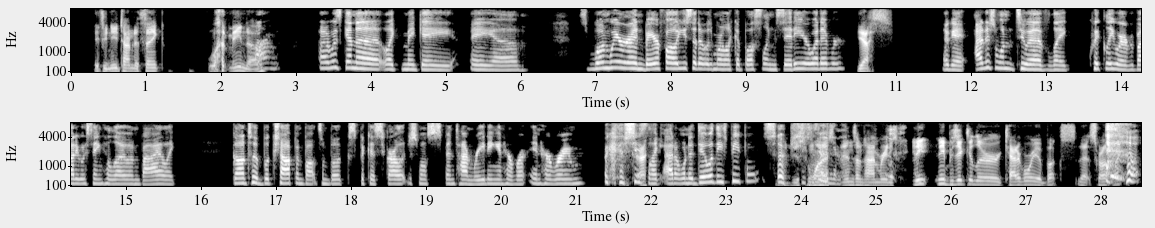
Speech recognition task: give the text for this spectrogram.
if you need time to think, let me know. I, I was gonna like make a a uh when we were in Bearfall, you said it was more like a bustling city or whatever. Yes. Okay. I just wanted to have like quickly where everybody was saying hello and bye, like gone to a bookshop and bought some books because Scarlett just wants to spend time reading in her in her room because she's Okay. like, I don't want to deal with these people. So You just want to spend some time reading any any particular category of books that Scarlett.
